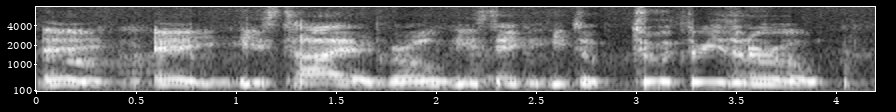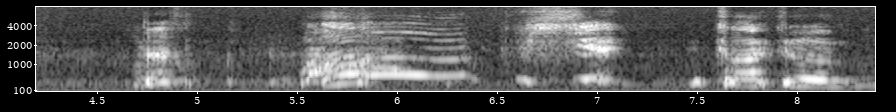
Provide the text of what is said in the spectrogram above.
Hey, hey, he's tired, bro. He's taking. He took two threes in a row. That's. Oh shit! Talk to him.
